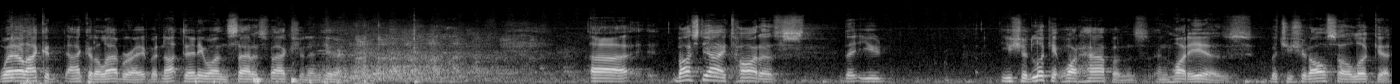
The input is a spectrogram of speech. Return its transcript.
Well, I could, I could elaborate, but not to anyone's satisfaction in here. Uh, Bastiat taught us that you, you should look at what happens and what is, but you should also look at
